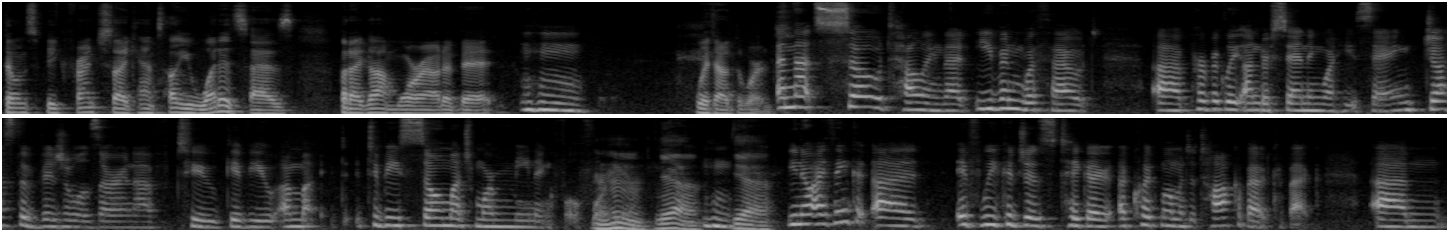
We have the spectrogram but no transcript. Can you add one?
don't speak French, so I can't tell you what it says, but I got more out of it without the words. And that's so telling that even without uh, perfectly understanding what he's saying, just the visuals are enough to give you a to be so much more meaningful for you. Mm, yeah, yeah. You know, I think uh, if we could just take a, a quick moment to talk about Quebec. Um,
